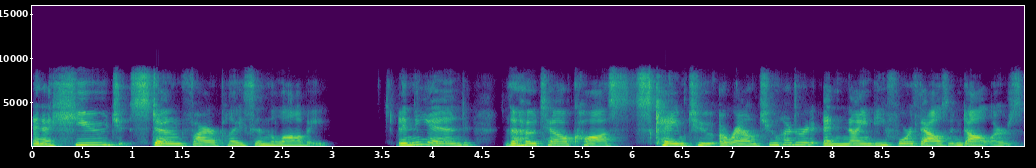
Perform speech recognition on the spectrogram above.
and a huge stone fireplace in the lobby. In the end, the hotel costs came to around $294,000,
